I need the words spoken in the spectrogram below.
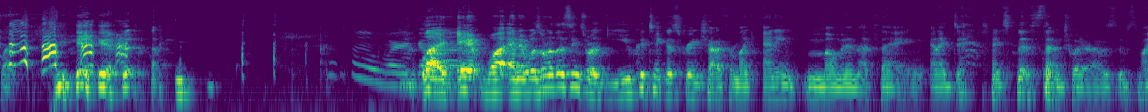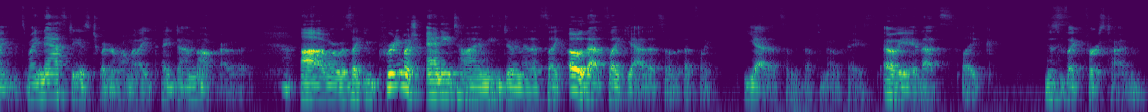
Like, like Oh my god. like it was and it was one of those things where like you could take a screenshot from like any moment in that thing and i did i did this on twitter and i was it was my it's my nastiest twitter moment i, I i'm not proud of it. Uh where it was like you pretty much any time he's doing that it's like oh that's like yeah that's a, that's like yeah that's a that's a no face. Oh yeah that's like this is like first time.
